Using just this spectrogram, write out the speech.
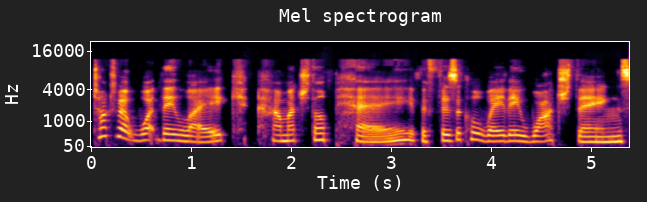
Talked about what they like, how much they'll pay, the physical way they watch things.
